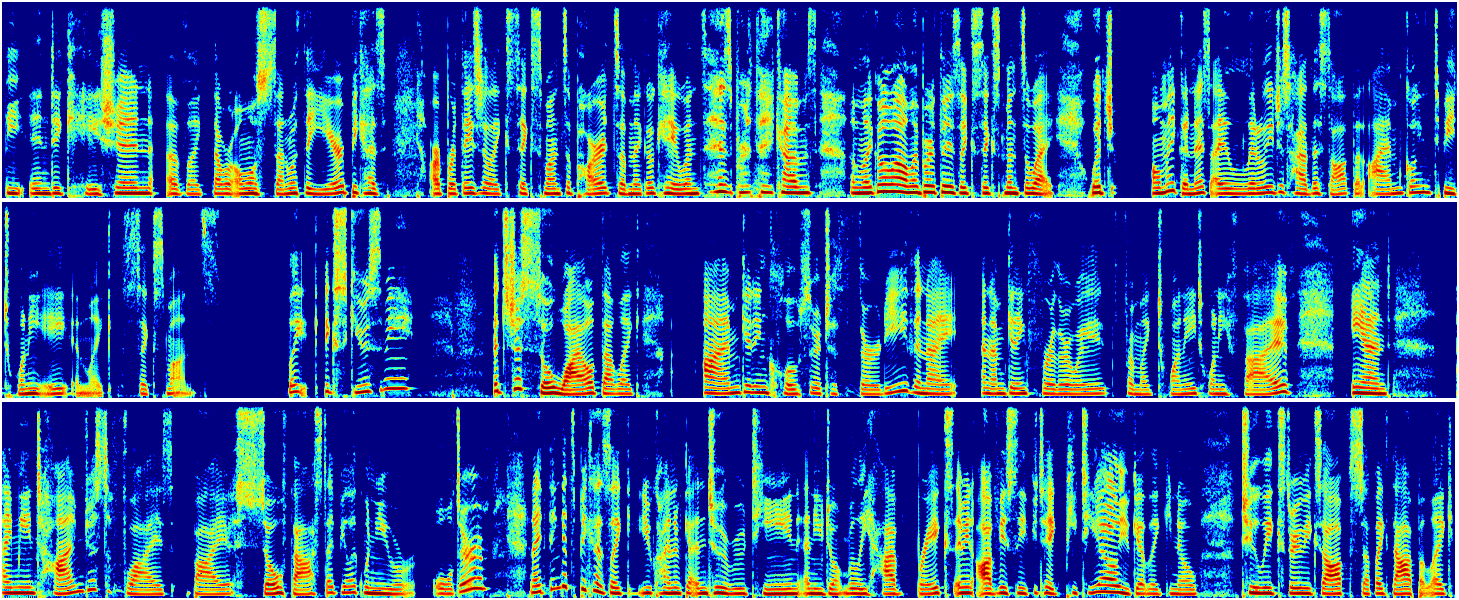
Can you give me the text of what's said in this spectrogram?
the indication of like that we're almost done with the year because our birthdays are like six months apart. So I'm like, okay, once his birthday comes, I'm like, oh wow, my birthday is like six months away. Which, oh my goodness, I literally just had this thought that I'm going to be 28 in like six months. Like, excuse me? It's just so wild that like I'm getting closer to 30 than I and I'm getting further away from like 20, 25. And I mean, time just flies by so fast. I feel like when you're older, and I think it's because like you kind of get into a routine and you don't really have breaks. I mean, obviously, if you take PTO, you get like, you know, two weeks, three weeks off, stuff like that. But like,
